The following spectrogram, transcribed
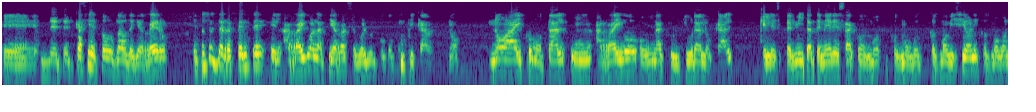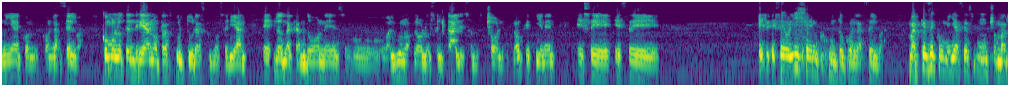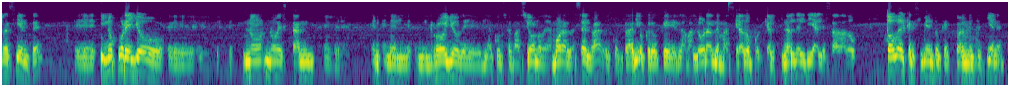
de, casi de todos lados de Guerrero. Entonces de repente el arraigo a la tierra se vuelve un poco complicado, ¿no? no hay como tal un arraigo o una cultura local que les permita tener esa cosmovisión y cosmogonía con, la selva, como lo tendrían otras culturas como serían eh, los lacandones o, algunos los celtales o los choles, ¿no? que tienen ese, ese, ese, origen junto con la selva. Marqués de Comillas es mucho más reciente eh, y no por ello eh, no, no están en, el, rollo de la conservación o de amor a la selva, al contrario, creo que la valoran demasiado porque al final del día les ha dado todo el crecimiento que actualmente tienen.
